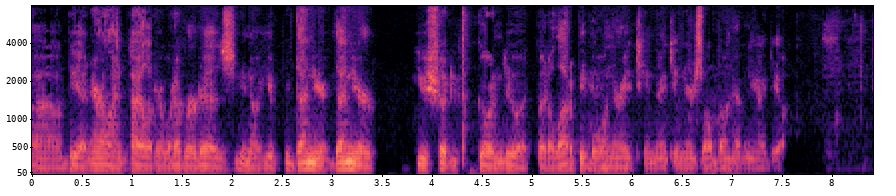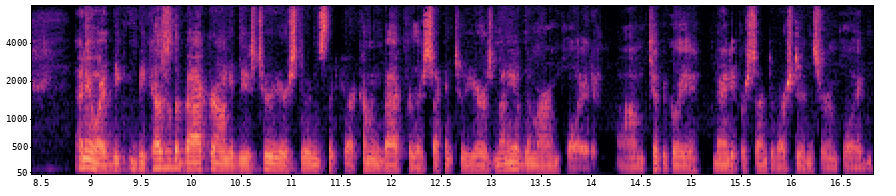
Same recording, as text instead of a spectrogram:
uh, be an airline pilot or whatever it is, you know, you then you're then you're you should go and do it. But a lot of people when they're 18, 19 years old don't have any idea. Anyway, be, because of the background of these two-year students that are coming back for their second two years, many of them are employed. Um, typically, 90% of our students are employed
